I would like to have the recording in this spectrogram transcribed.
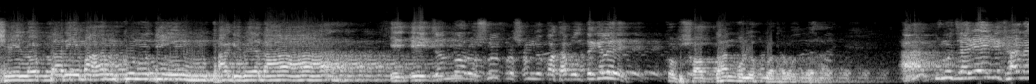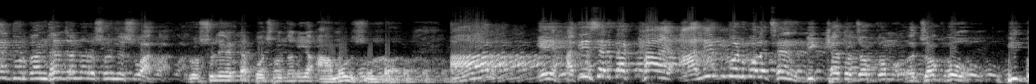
সেই লোকটার কোনোদিন থাকবে না। এই জন্য রসুল প্রসঙ্গে কথা বলতে গেলে খুব সাবধানমূলক কথা বলতে হয়। হ্যাঁ কোনো জায়গায় লেখা নাই দুর্গন্ধের জন্য রসুল রসুলের একটা পছন্দনীয় আমল সুন্দর। আর এই হাদিসের ব্যাখ্যায় আলিমগণ বলেছেন, বিখ্যাত যজ্ঞ যজ্ঞ বিজ্ঞ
